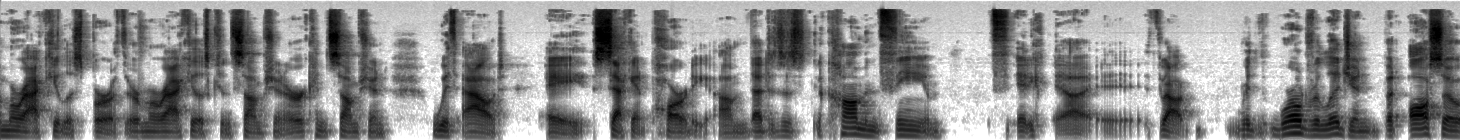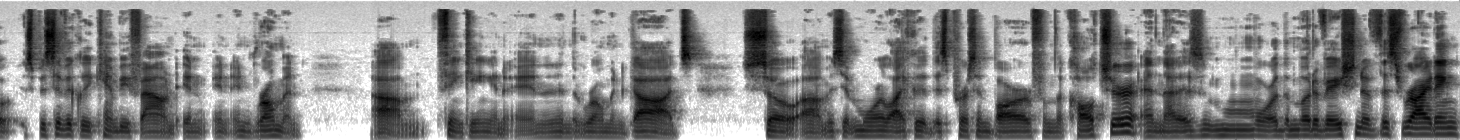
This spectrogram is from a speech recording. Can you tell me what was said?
a miraculous birth or a miraculous consumption or a consumption without a second party um that is a common theme uh, throughout world religion, but also specifically can be found in in, in Roman um, thinking and, and in the Roman gods. So, um, is it more likely that this person borrowed from the culture, and that is more the motivation of this writing,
